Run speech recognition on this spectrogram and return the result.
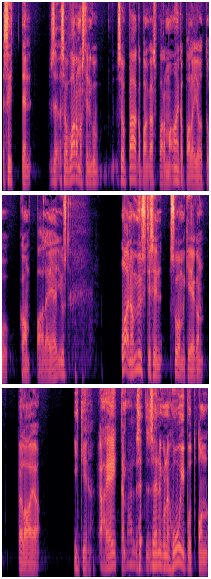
Ja sitten se, se on varmasti, niin kuin, se on pääkopan kanssa varmaan aika paljon joutuu kamppailemaan. Ja just Laina on mystisin Suomikiekon pelaaja ikinä. Ja heittämällä. Se, se niin kuin ne huiput on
